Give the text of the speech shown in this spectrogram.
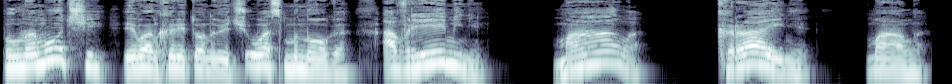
Полномочий, Иван Харитонович, у вас много, а времени мало, крайне мало.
